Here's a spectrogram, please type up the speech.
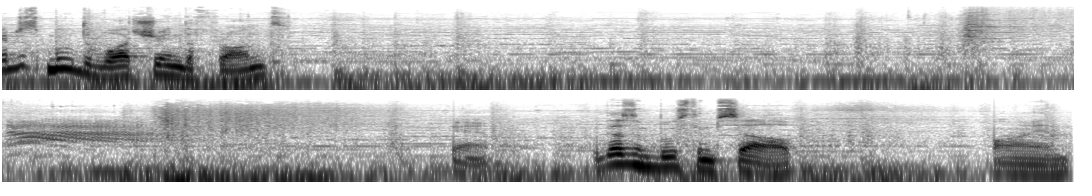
I just move the Watcher in the front. He doesn't boost himself. Fine.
